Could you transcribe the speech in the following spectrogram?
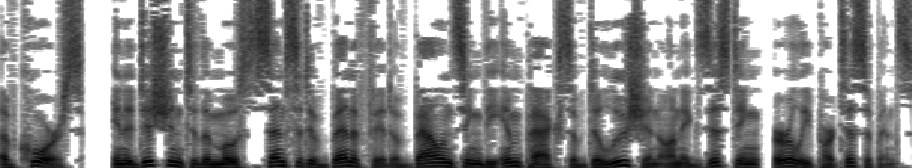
of course, in addition to the most sensitive benefit of balancing the impacts of dilution on existing, early participants.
